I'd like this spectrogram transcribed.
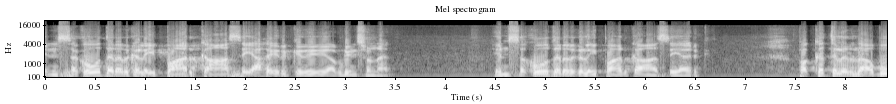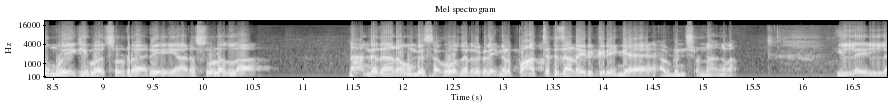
என் சகோதரர்களை பார்க்க ஆசையாக இருக்குது அப்படின்னு சொன்னாங்க. என் சகோதரர்களை பார்க்க ஆசையா இருக்கு. பக்கத்துல இருந்த அபு முயகிபா சொல்றாரு யார சூழல்லா நாங்க தானே உங்க சகோதரர்கள் எங்களை பார்த்துட்டு தானே இருக்கிறீங்க? அப்படின்னு சொன்னாங்களாம். இல்ல இல்ல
